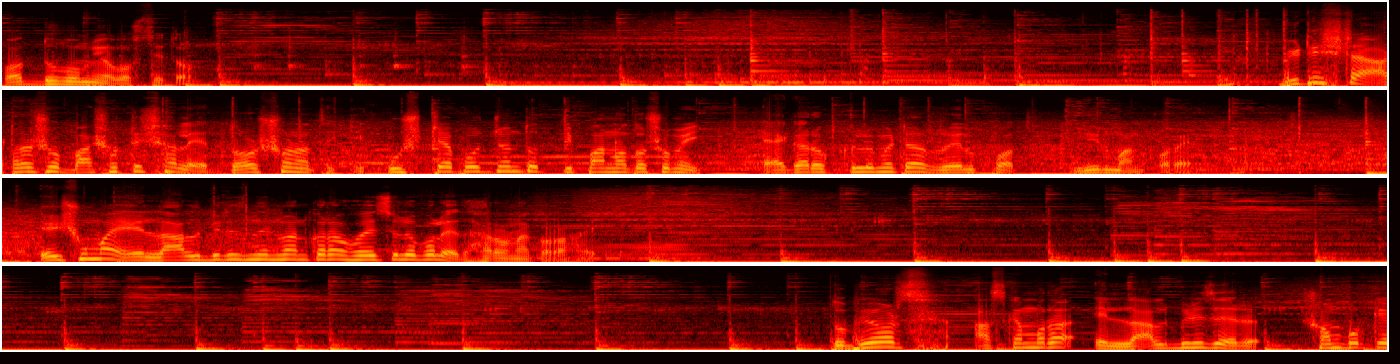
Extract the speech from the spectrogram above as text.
বদ্ধভূমি অবস্থিত। ব্রিটিশরা আঠারোশো বাষট্টি সালে দর্শনা থেকে কুষ্টিয়া পর্যন্ত তিপ্পান্ন দশমিক এগারো কিলোমিটার রেলপথ নির্মাণ করে এই সময়ে লাল ব্রিজ নির্মাণ করা হয়েছিল বলে ধারণা করা হয়। তো ভিওর্স আজকে আমরা এই লাল ব্রিজের সম্পর্কে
